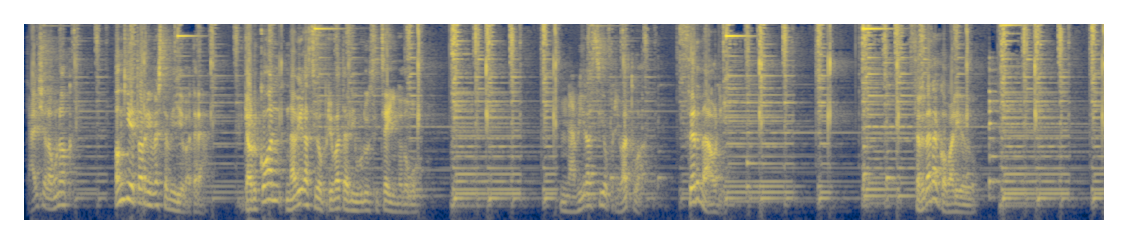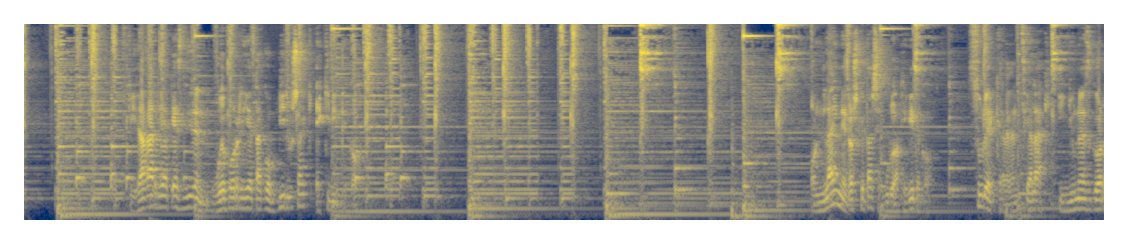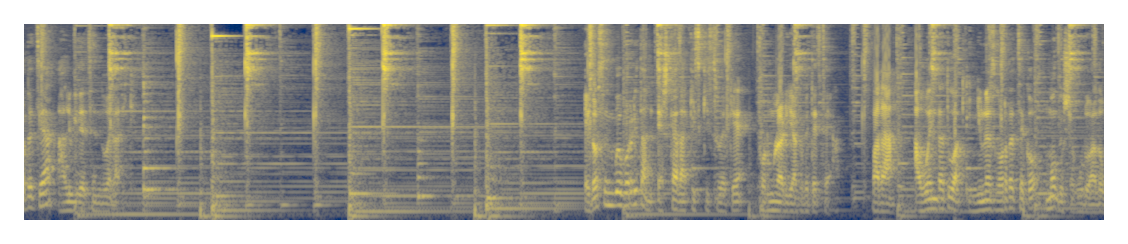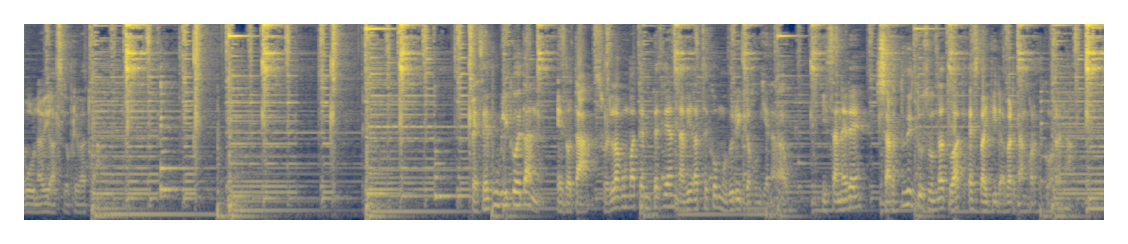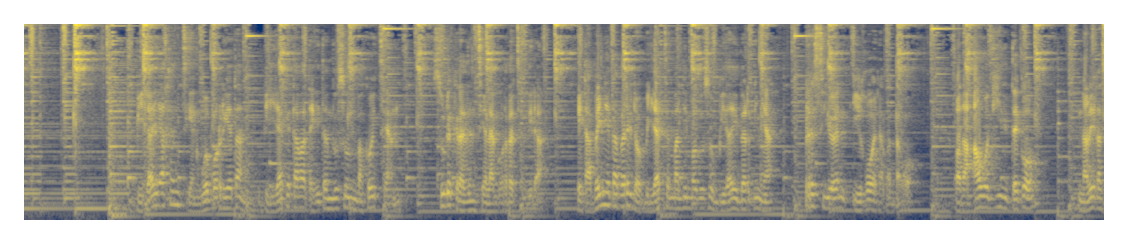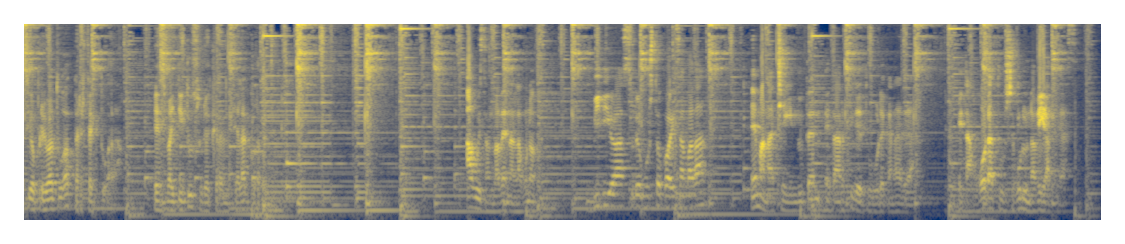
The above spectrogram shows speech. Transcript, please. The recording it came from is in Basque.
Kaixo lagunok, ongi etorri beste bideo batera. Gaurkoan navigazio pribatuari buruz hitz egingo dugu. Navigazio pribatua. Zer da hori? Zertarako balio du? Fidagarriak ez diren web horrietako birusak ekiditeko. Online erosketa seguruak egiteko. Zure kredentzialak inunez gordetzea albidetzen duelarik. Edozen web horritan eskadak izkizueke formularioak betetzea. Bada, hauen datuak inunez gordetzeko modu segurua dugu navigazio pribatua. PC publikoetan edota zure lagun baten PC-an nabigatzeko modurik egokiena dau. Izan ere, sartu dituzun datuak ez baitira bertan gordeko horrela. Bidai agentzien web horrietan bilaketa bat egiten duzun bakoitzean, zure kredentzialak gordetzen dira. Eta behin eta berriro bilatzen baldin baduzu bidai berdina, prezioen igoera bat dago. Bada hau ekiditeko, navigazio pribatua perfektua da. Ez baititu zure kredentzialak gordetzen. Hau izan da dena lagunok. Bideoa zure gustokoa izan bada, eman atsegin duten eta arpidetu gure kanalera. Eta goratu seguru nabigatzeaz.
